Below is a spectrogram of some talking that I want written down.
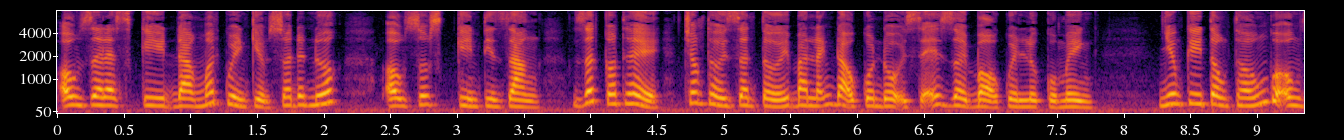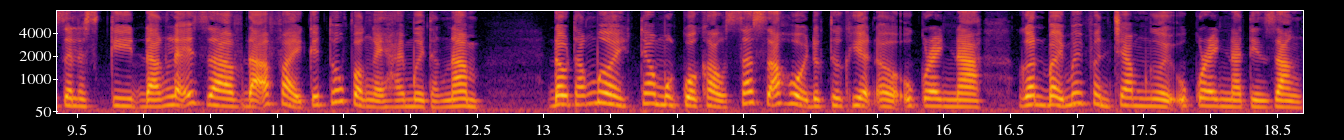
ông Zelensky đang mất quyền kiểm soát đất nước. Ông Soskin tin rằng rất có thể trong thời gian tới ban lãnh đạo quân đội sẽ rời bỏ quyền lực của mình. Nhiệm kỳ tổng thống của ông Zelensky đáng lẽ ra đã phải kết thúc vào ngày 20 tháng 5. Đầu tháng 10, theo một cuộc khảo sát xã hội được thực hiện ở Ukraine, gần 70% người Ukraine tin rằng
